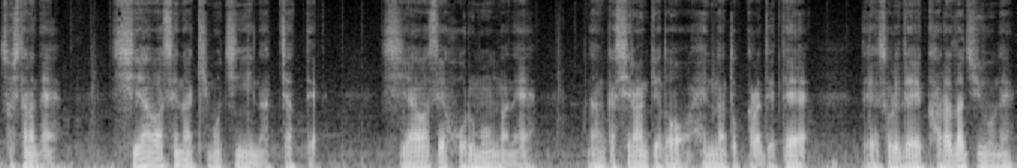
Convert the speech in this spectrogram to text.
そしたらね幸せな気持ちになっちゃって幸せホルモンがねなんか知らんけど変なとこから出てでそれで体中をね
